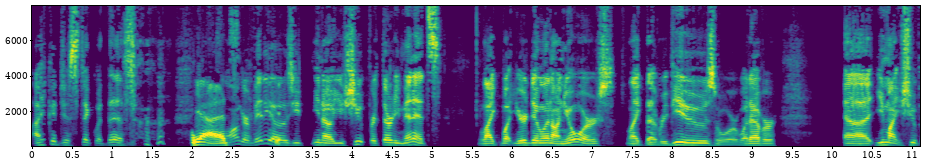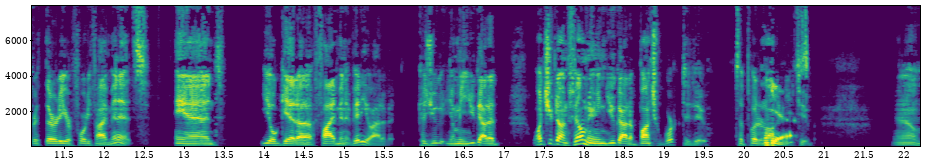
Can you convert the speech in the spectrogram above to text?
I could just stick with this. Yeah, it's longer videos you you know you shoot for 30 minutes like what you're doing on yours like the reviews or whatever uh, you might shoot for 30 or 45 minutes and you'll get a five minute video out of it. Because you i mean you got to once you're done filming you got a bunch of work to do to put it on Yes. youtube you know?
